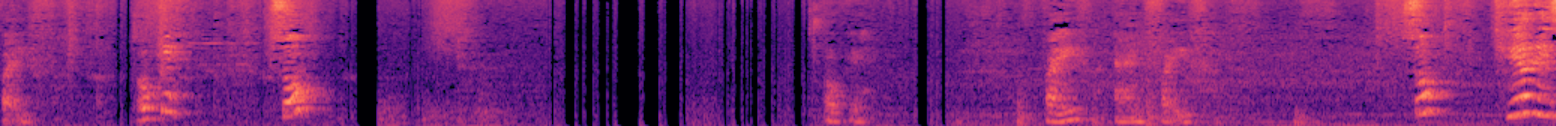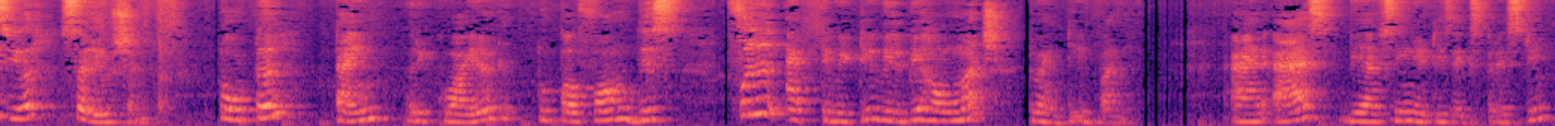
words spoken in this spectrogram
5. Okay. So, okay. 5 and 5. So, here is your solution. Total time required to perform this full activity will be how much? 21. And as we have seen it is expressed in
